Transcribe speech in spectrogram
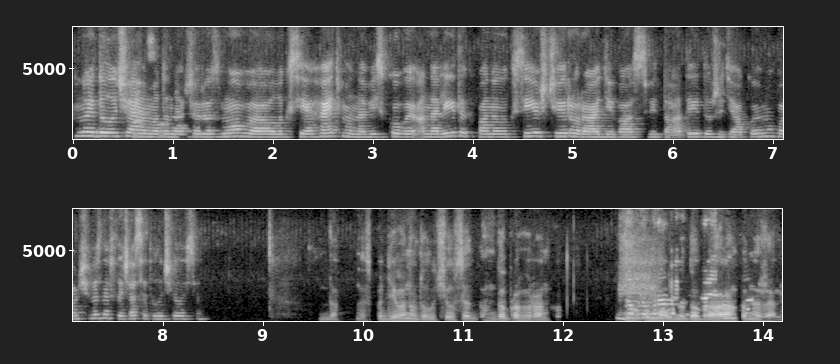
Ну і долучаємо до нашої розмови Олексія Гетьмана, військовий аналітик. Пане Олексію, щиро раді вас вітати і дуже дякуємо вам, що ви знайшли час і долучилися. Да, несподівано долучився. Доброго ранку. Доброго ну, ранку. умовно, доброго ранку, на жаль.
